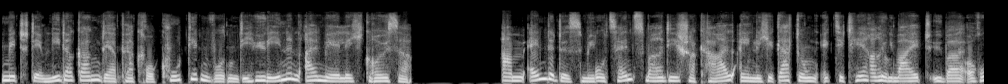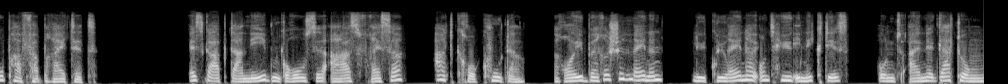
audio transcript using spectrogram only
Mit dem Niedergang der Percrocutiden wurden die Hyänen allmählich größer. Am Ende des Miozäns war die schakalähnliche Gattung Ectiterarium weit über Europa verbreitet. Es gab daneben große Aasfresser, Artcrocuta, räuberische Hyänen, Lycurena und Hyenictis, und eine Gattung,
